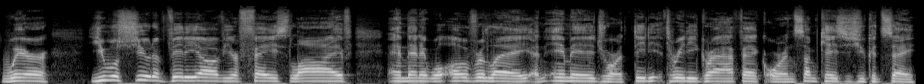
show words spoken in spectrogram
where you will shoot a video of your face live and then it will overlay an image or a 3D graphic, or in some cases, you could say,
